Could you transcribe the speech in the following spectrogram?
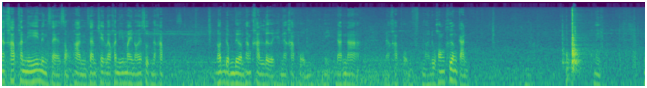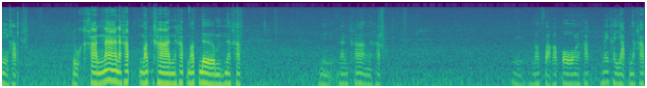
นะครับคันนี้ 1 2 0 0 0แซมเช็คแล้วคันนี้ไม้น้อยสุดนะครับน็อตเดิมๆทั้งคันเลยนะครับผมนี่ด้านหน้านะครับผมมาดูห้องเครื่องกันนี่นี่ครับ ดูคานหน้านะครับน็อตคานนะครับน็อตเดิมนะครับนี่ด้านข้างนะครับนี่น็อตฝากระโปรงนะครับ ไม่ขยับนะครับ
